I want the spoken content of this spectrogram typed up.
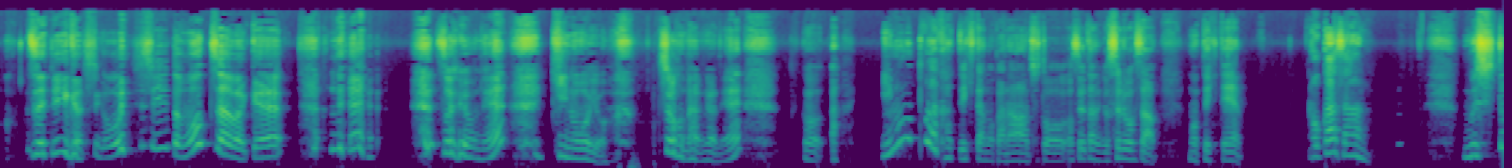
ゼリー菓子が美味しいと思っちゃうわけ。で、それをね、昨日よ、長男がね、あ、妹が買ってきたのかな？ちょっと忘れたんだけど、それをさ、持ってきて、お母さん、虫と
